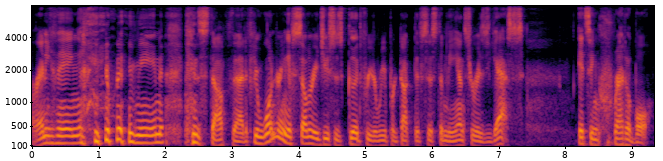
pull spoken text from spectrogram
or anything, you know what I mean, can stop that. If you're wondering if celery juice is good for your reproductive system, the answer is yes. It's incredible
